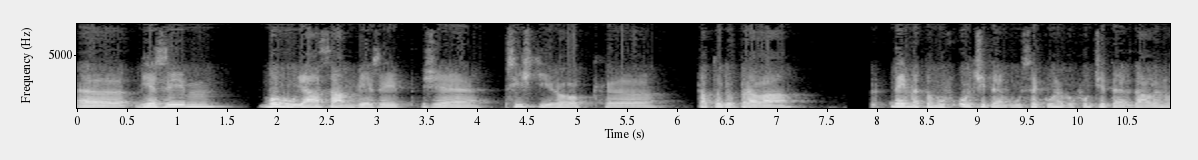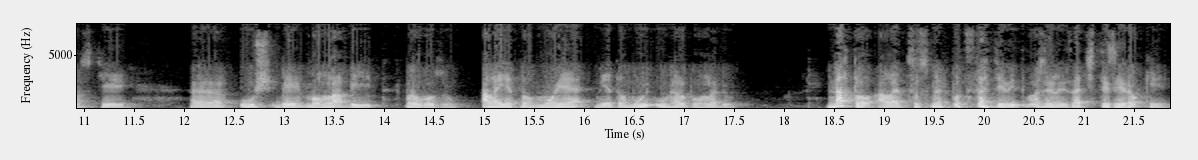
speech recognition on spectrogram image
Eh, věřím, mohu já sám věřit, že příští rok eh, tato doprava, dejme tomu v určitém úseku nebo v určité vzdálenosti, eh, už by mohla být v provozu. Ale je to moje, je to můj úhel pohledu. Na to ale, co jsme v podstatě vytvořili za čtyři roky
